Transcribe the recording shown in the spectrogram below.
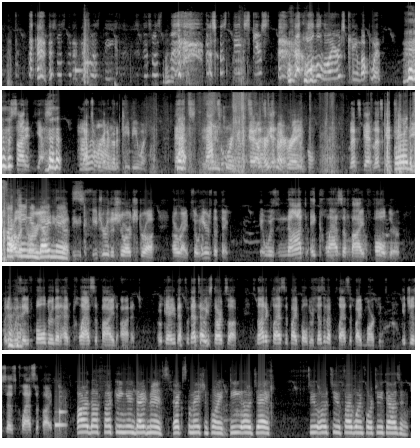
This was, this was the, this was the, this was the excuse that all the lawyers came up with and decided, yes, that's what we're gonna go to TV with. That's that's what we're gonna tell. it hurts my brain. Let's get let's get Where are the fucking Parlatore. He's indictments? the- he drew the short straw. All right, so here's the thing. It was not a classified folder, but it was a folder that had classified on it. Okay, that's that's how he starts off. It's not a classified folder. It doesn't have classified markings. It just says classified. Are the fucking indictments! Exclamation point. DOJ 202 514 2000.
